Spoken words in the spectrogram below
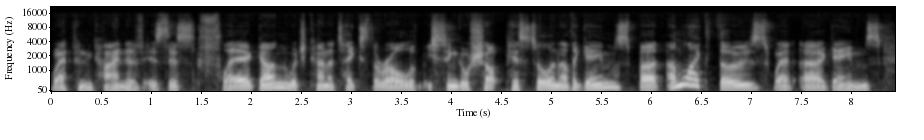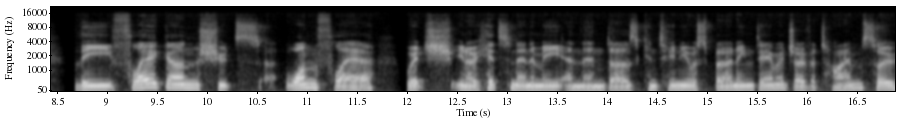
weapon kind of is this flare gun which kind of takes the role of a single shot pistol in other games but unlike those we- uh, games the flare gun shoots one flare, which you know hits an enemy and then does continuous burning damage over time. So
